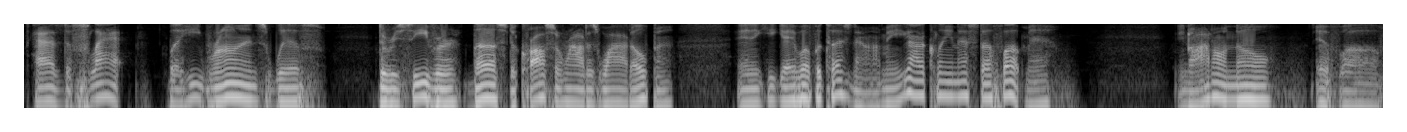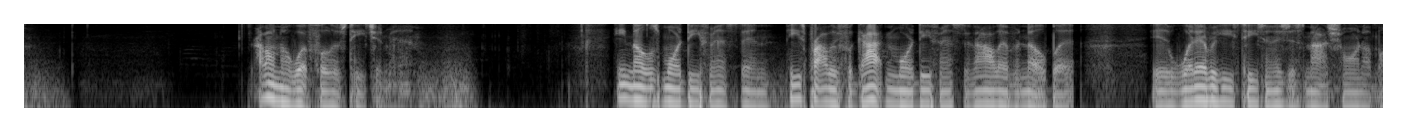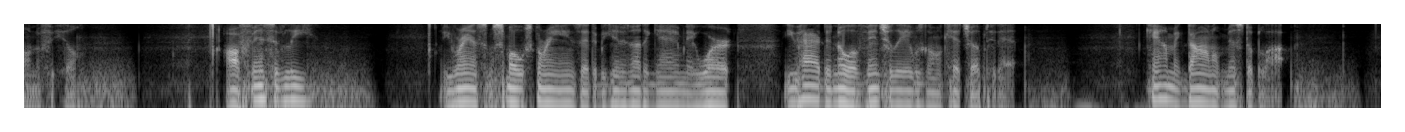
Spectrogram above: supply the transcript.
has the flat, but he runs with the receiver. Thus, the crossing route is wide open, and he gave up a touchdown. I mean, you got to clean that stuff up, man. You know, I don't know if uh I don't know what Fuller's teaching, man. He knows more defense than he's probably forgotten more defense than I'll ever know, but it, whatever he's teaching is just not showing up on the field. Offensively, you ran some smoke screens at the beginning of the game. They worked. You had to know eventually it was going to catch up to that. Cam McDonald missed a block.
